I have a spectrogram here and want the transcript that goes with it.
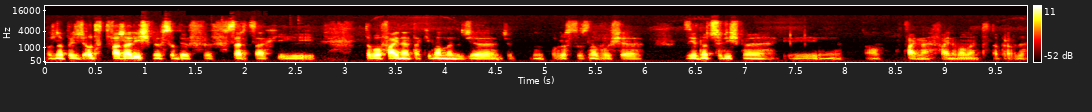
można powiedzieć, odtwarzaliśmy w sobie w, w sercach i to był fajny taki moment, gdzie, gdzie po prostu znowu się zjednoczyliśmy i no, fajny, fajny moment, naprawdę.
